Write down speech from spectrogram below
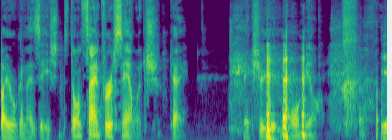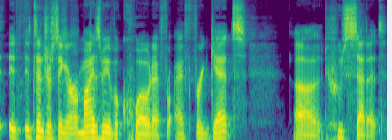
by organizations. Don't sign for a sandwich, okay? Make sure you get your whole meal. it, it, it's interesting. It reminds me of a quote. I, for, I forget uh, who said it,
